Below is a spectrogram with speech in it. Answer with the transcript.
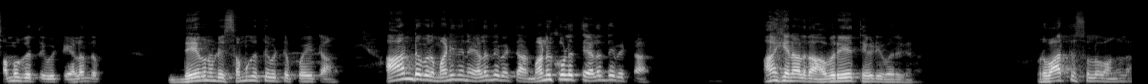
சமூகத்தை விட்டு இழந்து தேவனுடைய சமூகத்தை விட்டு போயிட்டான். ஆண்டவர் மனிதனை இழந்து விட்டார் மனுக்குலத்தை இழந்து விட்டார். ஆகையினால தான் அவரே தேடி வருகிறார். ஒரு வார்த்தை சொல்லுவாங்களா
